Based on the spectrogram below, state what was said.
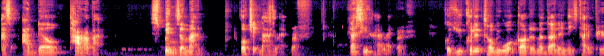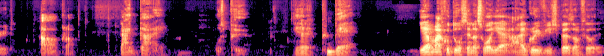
as Adel Taarabt spins a man. Go check the highlight, bruv. That's his highlight, bruv. Because you couldn't tell me what Gardner done in his time period at our club. That guy was poo. Yeah, poo bear. Yeah, Michael Dawson as well. Yeah, I agree with you, Spurs unfiltered.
